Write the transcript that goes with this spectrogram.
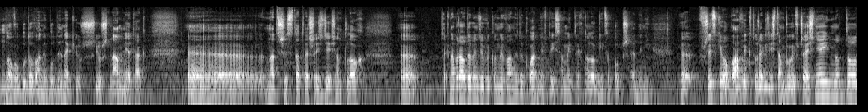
nowo budowany budynek już, już na mnie, tak, na 300 T60 loch. Tak naprawdę będzie wykonywany dokładnie w tej samej technologii co poprzedni. Wszystkie obawy, które gdzieś tam były wcześniej, no to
